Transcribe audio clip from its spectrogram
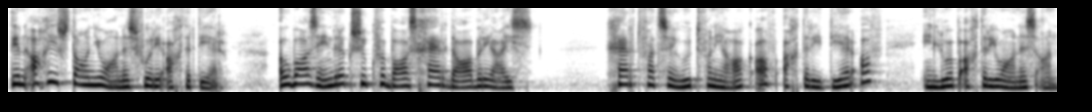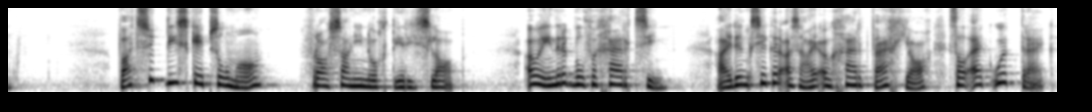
Teen 8uur staan Johannes voor die agterdeur. Oubaas Hendrik soek vir baas Gert daar by die huis. Gert vat sy hoed van die hak af agter die deur af en loop agter Johannes aan. "Wat soek die skepsel ma?" vra Sannie nog deur die slaap. Ou Hendrik wil vir Gert sien. Hy dink seker as hy ou Gert wegjaag, sal ek ook trek.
